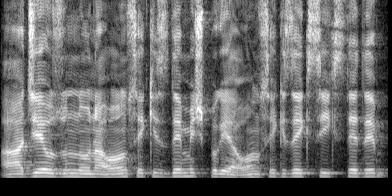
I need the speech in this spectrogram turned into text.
AC uzunluğuna 18 demiş. Buraya 18 eksi x dedim.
